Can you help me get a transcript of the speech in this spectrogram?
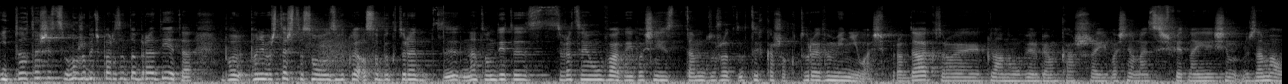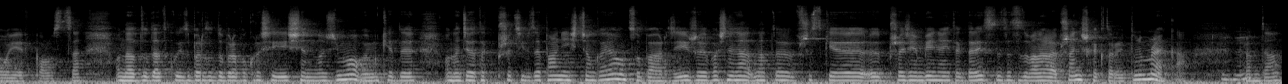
I to też jest, może być bardzo dobra dieta, bo, ponieważ też to są zwykle osoby, które na tą dietę zwracają uwagę i właśnie jest tam dużo tych kaszok, które wymieniłaś, prawda? Które jak Laną uwielbiam kaszę i właśnie ona jest świetna i jej się za mało je w Polsce. Ona w dodatku jest bardzo dobra w okresie jesienno-zimowym, kiedy ona działa tak przeciwzapalnie i ściągająco bardziej, że właśnie na, na te wszystkie y, przeziębienia i tak dalej jest zdecydowanie lepsza niż hektolitr mleka, mhm. prawda?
